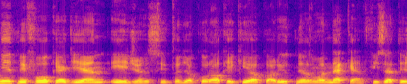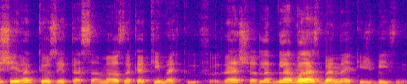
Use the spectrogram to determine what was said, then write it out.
Nyitni fogok egy ilyen agency hogy akkor aki ki akar jutni, az majd nekem fizet, és én meg közé teszem, mert az nekem kimegy külföldre. Esetleg le, lesz benne egy kis biznisz.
